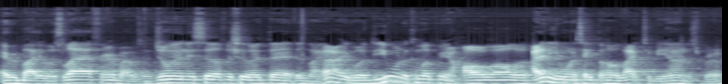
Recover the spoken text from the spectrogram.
Everybody was laughing. Everybody was enjoying themselves and shit like that. It's like, all right, well, do you want to come up here and haul all of I didn't even want to take the whole light, to be honest, bro.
